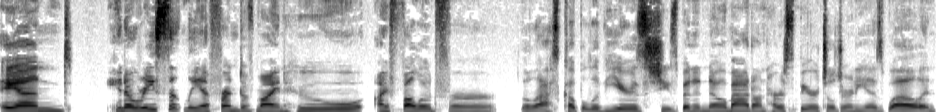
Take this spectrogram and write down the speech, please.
And, you know, recently a friend of mine who I followed for the last couple of years, she's been a nomad on her spiritual journey as well. And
